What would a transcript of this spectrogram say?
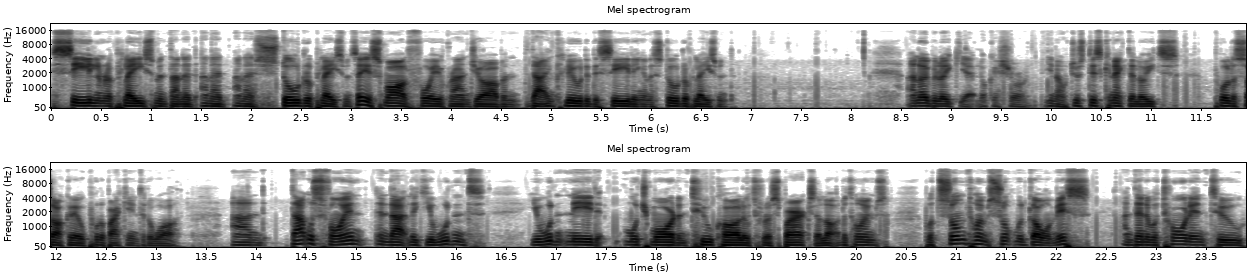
ceiling replacement and a, and, a, and a stud replacement, say a small five grand job, and that included the ceiling and a stud replacement. And I'd be like, yeah, look, sure, you know, just disconnect the lights, pull the socket out, put it back into the wall, and that was fine. In that, like, you wouldn't, you wouldn't need much more than two call outs for a sparks a lot of the times. But sometimes something would go amiss, and then it would turn into,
